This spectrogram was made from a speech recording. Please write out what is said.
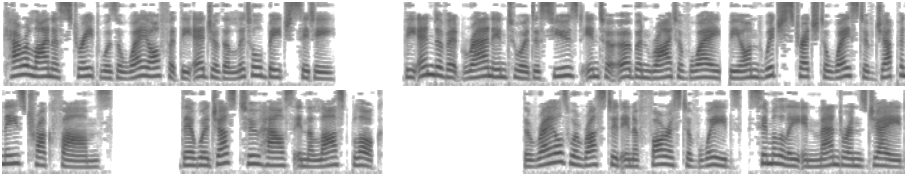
Carolina Street was away off at the edge of the little beach city. The end of it ran into a disused interurban right-of-way, beyond which stretched a waste of Japanese truck farms. There were just two houses in the last block. The rails were rusted in a forest of weeds, similarly in Mandarin's Jade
